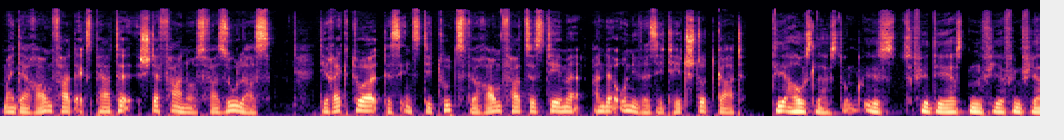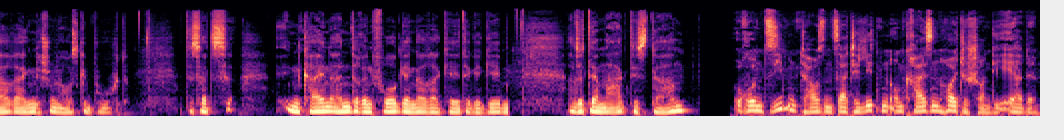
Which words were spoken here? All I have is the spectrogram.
meint der Raumfahrtexperte Stefanos Fasoulas, Direktor des Instituts für Raumfahrtsysteme an der Universität Stuttgart. Die Auslastung ist für die ersten vier, fünf Jahre eigentlich schon ausgebucht. Das hat es in keiner anderen Vorgängerrakete gegeben. Also der Markt ist da. Rund 7000 Satelliten umkreisen heute schon die Erde.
